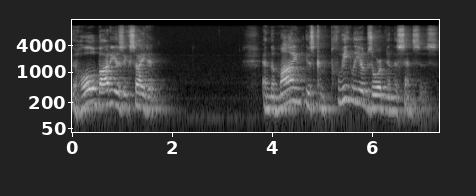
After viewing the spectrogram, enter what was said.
The whole body is excited and the mind is completely absorbed in the senses.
